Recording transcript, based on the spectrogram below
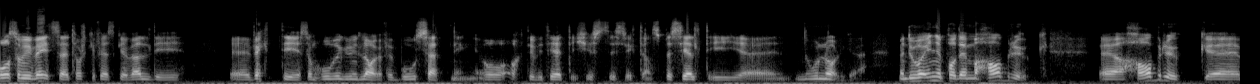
Og som vi vet så er torskefiske veldig eh, viktig som hovedgrunnlaget for bosetning og aktivitet i kystdistriktene, spesielt i eh, Nord-Norge. Men du var inne på det med havbruk. Eh, havbruk eh,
